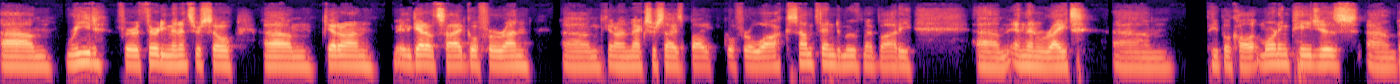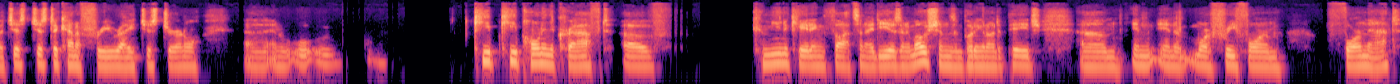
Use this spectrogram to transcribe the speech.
um, read for 30 minutes or so um, get on maybe get outside go for a run um, get on an exercise bike go for a walk something to move my body um, and then write um, people call it morning pages, um, but just just to kind of free write, just journal, uh, and w- keep keep honing the craft of communicating thoughts and ideas and emotions and putting it onto page um, in in a more free form format.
